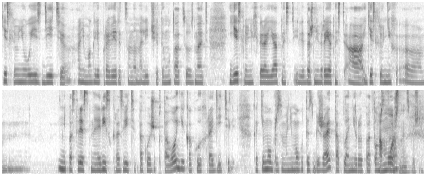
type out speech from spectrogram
если у него есть дети, они могли провериться на наличие этой мутации, узнать, есть ли у них вероятность, или даже не вероятность, а есть ли у них а, непосредственный риск развития такой же патологии, как у их родителей. Каким образом они могут избежать, да, планируя потомство. А можно избежать?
